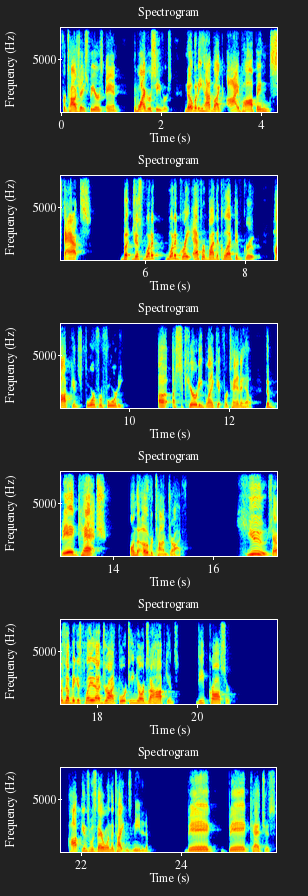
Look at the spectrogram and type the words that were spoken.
for Tyjae Spears and the wide receivers. Nobody had like eye popping stats, but just what a what a great effort by the collective group. Hopkins four for forty, uh, a security blanket for Tannehill. The big catch on the overtime drive, huge. That was the biggest play of that drive. Fourteen yards to Hopkins, deep crosser. Hopkins was there when the Titans needed him. Big, big catches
